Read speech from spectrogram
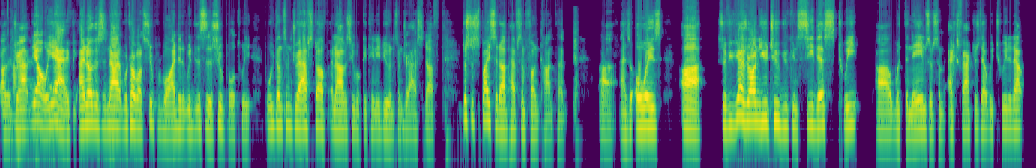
oh, the draft. Yeah, oh yeah. If I know this is not, we're talking about Super Bowl. I did. We this is a Super Bowl tweet, but we've done some draft stuff, and obviously we'll continue doing some draft stuff just to spice it up, have some fun content. Uh, as always, uh, so if you guys are on YouTube, you can see this tweet uh, with the names of some X factors that we tweeted out.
